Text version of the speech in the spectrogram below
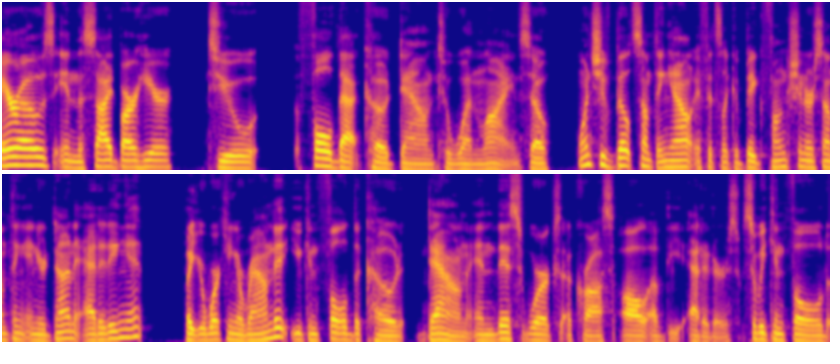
arrows in the sidebar here to fold that code down to one line. So once you've built something out, if it's like a big function or something and you're done editing it, but you're working around it, you can fold the code down. And this works across all of the editors. So we can fold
